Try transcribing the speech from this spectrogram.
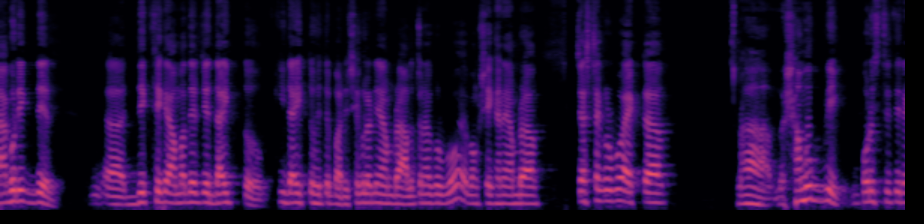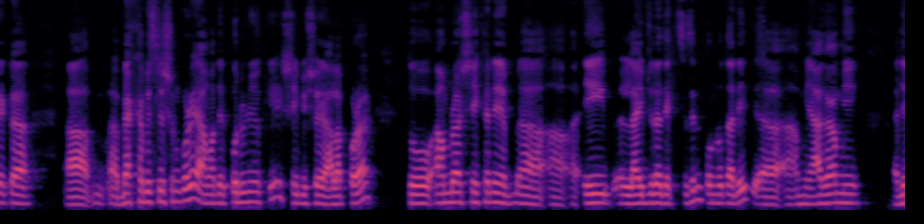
নাগরিকদের দিক থেকে আমাদের যে দায়িত্ব, কি দায়িত্ব হতে পারে, সেগুলো নিয়ে আমরা আলোচনা করব এবং সেখানে আমরা চেষ্টা করব একটা সামগ্রিক পরিস্থিতির একটা ব্যাখ্যা বিশ্লেষণ করে আমাদের করণীয় কি সেই বিষয়ে আলাপ করার। তো আমরা সেখানে এই লাইভ যারা দেখতেছেন, পনেরো তারিখ আমি আগামী যে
